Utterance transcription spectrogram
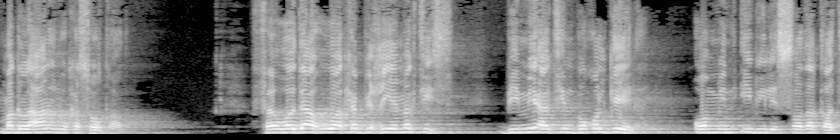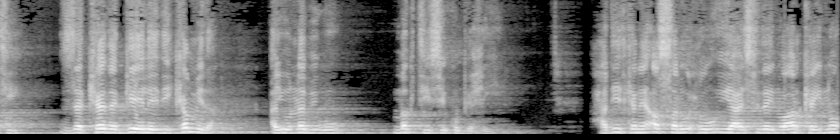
mag la'aan inuu ka soo qaado. Fawadaahu waa ka bixiyey magtiis bimiatin boqol geela oo min ibili sadaqati zakada geeleedii ka mida ayuu nabigu magtiisii ku bixiyey xadiidkani asal wuxuu u yahay sidaynu arkayno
